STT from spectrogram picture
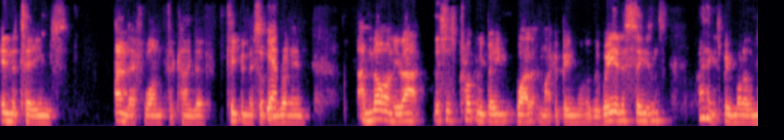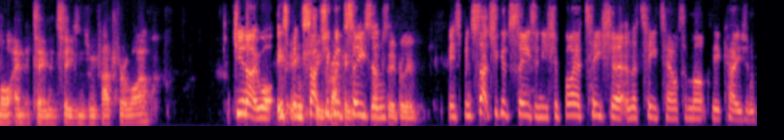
in the teams and F1 for kind of keeping this up yep. and running. And not only that, this has probably been, while it might have been one of the weirdest seasons, I think it's been one of the more entertaining seasons we've had for a while. Do you know what? it's been it's such been a good season. Absolutely brilliant. It's been such a good season. You should buy a T-shirt and a tea towel to mark the occasion.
